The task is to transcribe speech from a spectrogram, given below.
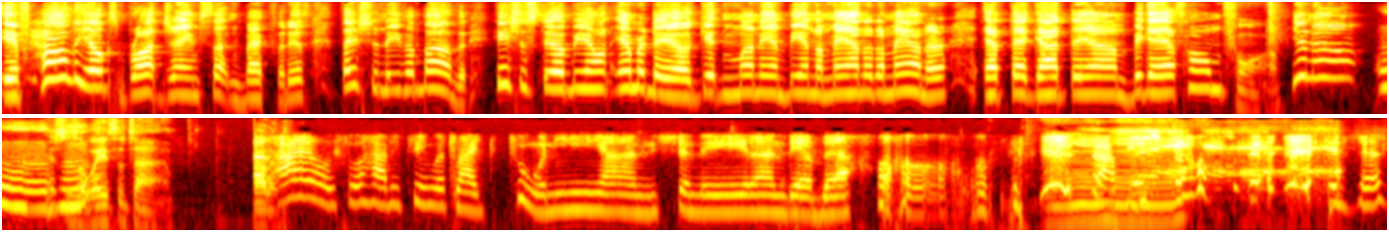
If Hollyoaks brought James Sutton back for this, they shouldn't even bother. He should still be on Emmerdale getting money and being the man of the manor at that goddamn big ass home for him. You know? Mm-hmm. This is a waste of time. But I also had a thing with like Tony and Sinead and their crappy Mhm. stuff. it's just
